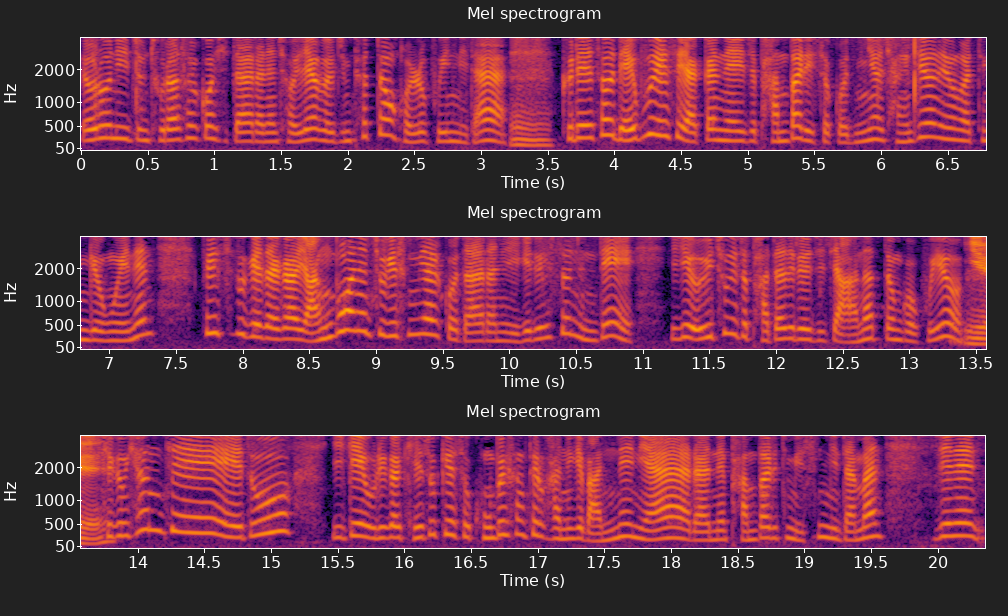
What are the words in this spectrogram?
여론이 좀 돌아설 것이다라는 전략을 좀 폈던 걸로 보입니다. 음. 그래서 내부에서 약간의 이제 반발이 있었거든요. 장지현 의원 같은 경우에는 페이스북에다가 양보하는 쪽이 승리할 거다라는 얘기도 했었는데 이게 의총에서 받아들여지지 않았던 거고요. 예. 지금 현재에도 이게 우리가 계속 계속해서 공백 상태로 가는 게 맞느냐라는 반발이 좀 있습니다만 이제는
